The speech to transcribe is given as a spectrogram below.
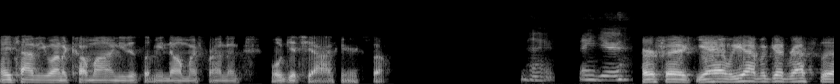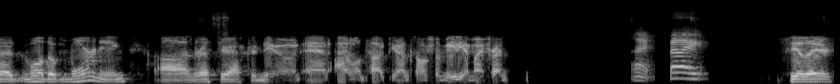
anytime you want to come on, you just let me know, my friend, and we'll get you on here. So. Right. Thank you. Perfect. Yeah, we have a good rest of the well the morning uh, and the rest of your afternoon, and I will talk to you on social media, my friend. All right. Bye. See you later.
